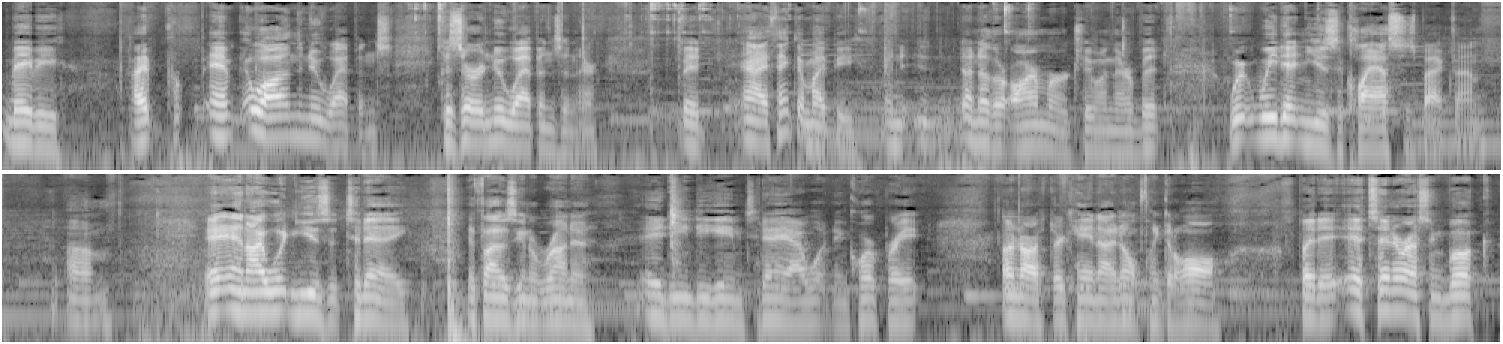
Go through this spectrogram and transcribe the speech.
maybe I and, well, and the new weapons because there are new weapons in there. But I think there might be an, another armor or two in there. But we, we didn't use the classes back then, um, and, and, I wouldn't use it today if I was going to run a AD&D game today. I wouldn't incorporate Unearthed Arcana. I don't think at all. But it, it's an interesting book,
